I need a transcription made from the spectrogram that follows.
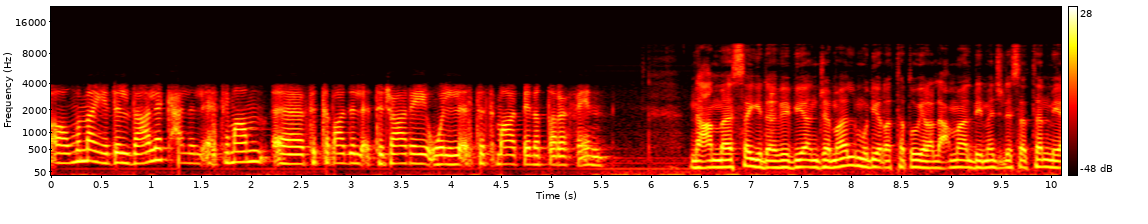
ومما يدل ذلك على الاهتمام في التبادل التجاري والاستثمار بين الطرفين. نعم السيدة فيفيان جمال مديرة تطوير الأعمال بمجلس التنمية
